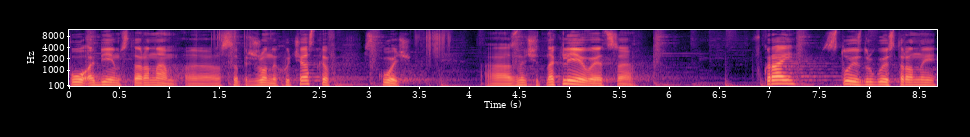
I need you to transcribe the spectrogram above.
по обеим сторонам э, сопряженных участков скотч. Э, значит, наклеивается край с той и с другой стороны.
